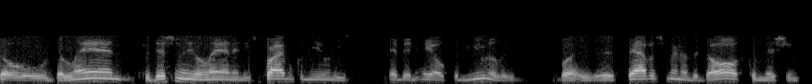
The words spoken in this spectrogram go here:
So the land, traditionally the land in these tribal communities had been held communally, but the establishment of the Dawes Commission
